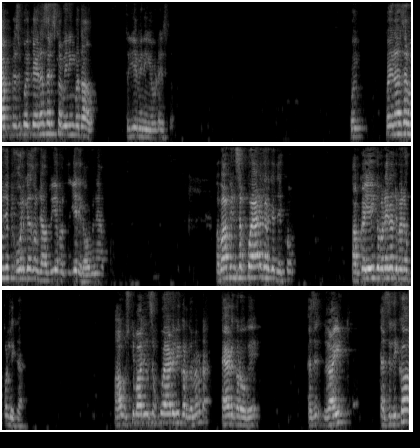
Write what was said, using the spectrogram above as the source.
आप में से कोई कह रहा सर, इसका मीनिंग बताओ। तो ये मीनिंग है बेटा इसका। कोई कोई ना, सर, मुझे खोल के समझाओ। तो ये ये लिखा हुआ मैंने आपको। अब आप इन सबको ऐड करके देखो। आपका यही तो बनेगा जो मैंने ऊपर लिखा है। आप उसके बाद इन सबको ऐड भी कर दो ना बेटा। ऐड करोगे। ऐसे राइट ऐसे लिखो।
